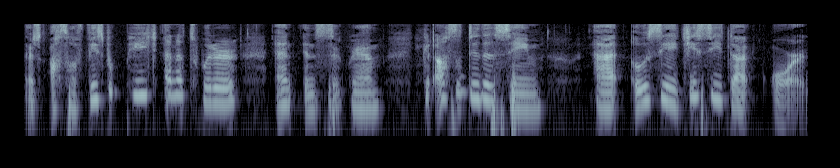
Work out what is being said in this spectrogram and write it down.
There's also a Facebook page and a Twitter and Instagram. You can also do the same at ocagc.org.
